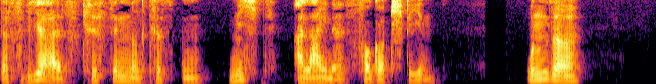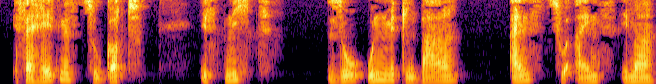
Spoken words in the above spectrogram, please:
dass wir als Christinnen und Christen nicht alleine vor Gott stehen. Unser Verhältnis zu Gott ist nicht so unmittelbar eins zu eins immer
